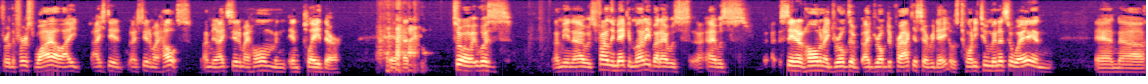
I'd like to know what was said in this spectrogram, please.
for the first while I I stayed I stayed in my house. I mean, I stayed in my home and, and played there. And so it was. I mean, I was finally making money, but I was I was staying at home and I drove to I drove to practice every day. It was 22 minutes away, and and uh,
